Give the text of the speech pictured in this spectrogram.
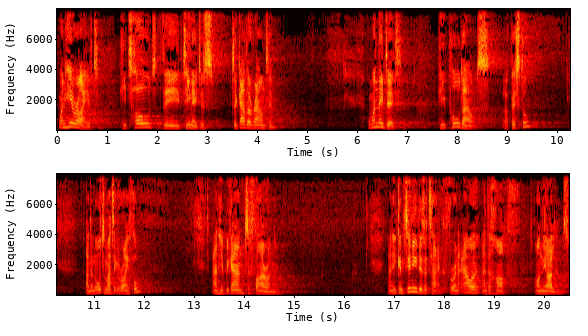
When he arrived, he told the teenagers to gather round him. And when they did, he pulled out a pistol and an automatic rifle and he began to fire on them. And he continued his attack for an hour and a half on the island.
